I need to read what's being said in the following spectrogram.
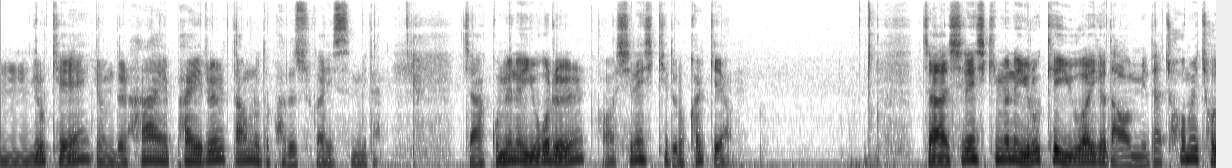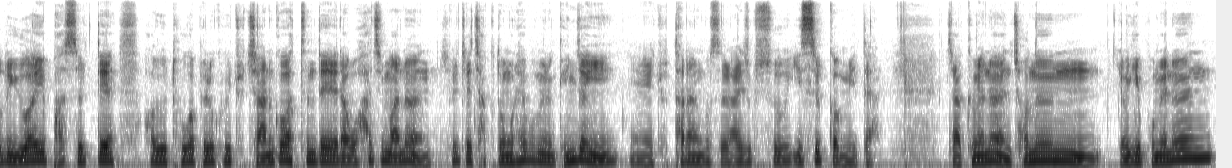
음, 이렇게 여러분들 하나의 파일을 다운로드 받을 수가 있습니다. 자 그러면은 이거를 어, 실행시키도록 할게요. 자 실행시키면 이렇게 UI가 나옵니다. 처음에 저도 UI 봤을 때 아, 이거 도가 별로 그렇게 좋지 않은 것 같은데 라고 하지만은 실제 작동을 해보면 굉장히 예, 좋다라는 것을 알 수 있을 겁니다 자 그러면은 저는 여기 보면은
